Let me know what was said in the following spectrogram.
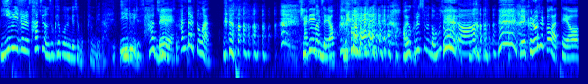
1위를 4주 연속해보는 게 제 목표입니다. 1위를 4주 네, 연속. 한 달 동안. 기대해 주세요. 깔끔합니다. 아유, 그랬으면 너무 좋겠다. 네, 그러실 것 같아요.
